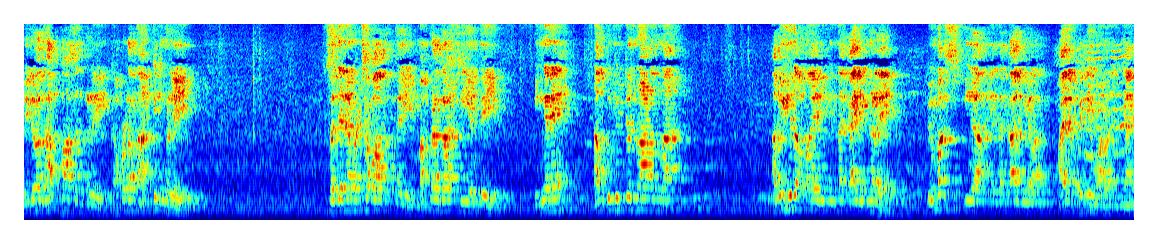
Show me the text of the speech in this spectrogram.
വിരോധാഭാസങ്ങളെയും കപടനാട്യങ്ങളെയും സ്വജനപക്ഷപാതത്തെയും മക്കൾ രാഷ്ട്രീയത്തെയും ഇങ്ങനെ നമുക്ക് ചുറ്റും കാണുന്ന അവിഹിതമായിരിക്കുന്ന കാര്യങ്ങളെ വിമർശിക്കുക എന്ന കാവ്യ പാരമ്പര്യമാണ് ഞാൻ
